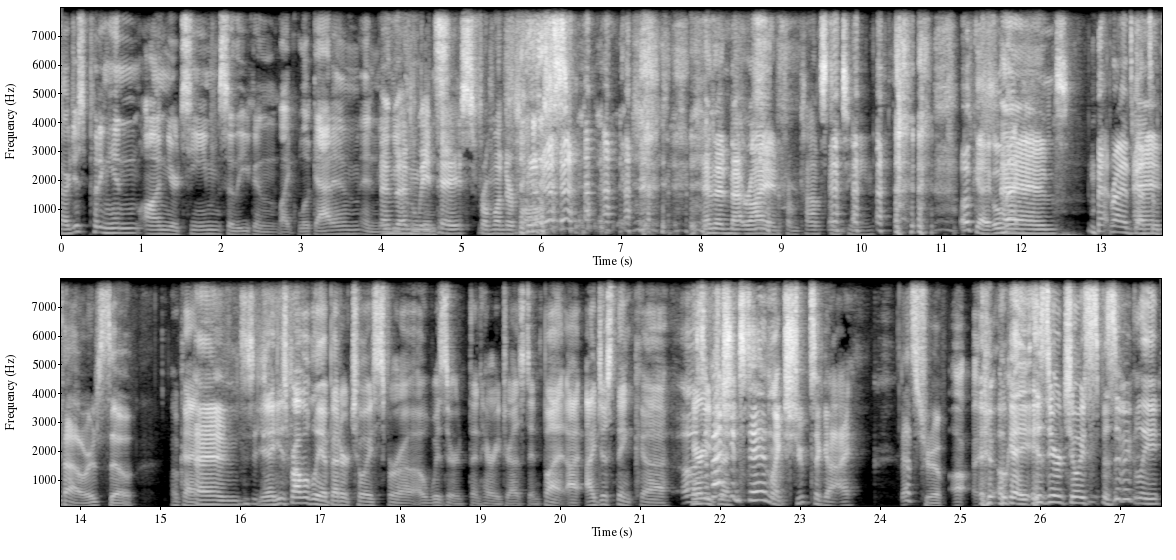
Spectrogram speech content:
are you just putting him on your team so that you can like look at him and maybe and then Lee Pace from Wonder Falls. and then Matt Ryan from Constantine. okay, well Matt, and Matt Ryan's got some powers, so Okay. and yeah, he's probably a better choice for a, a wizard than Harry Dresden, but I, I just think uh, uh, Harry Dre- Sebastian Stan like shoots a guy. That's true. Uh, okay, is your choice specifically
